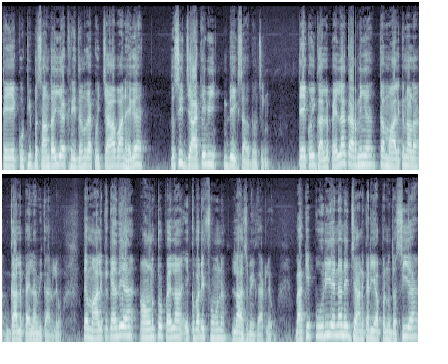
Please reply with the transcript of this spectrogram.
ਤੇ ਕੋਠੀ ਪਸੰਦ ਆਈ ਹੈ, ਖਰੀਦਣ ਦਾ ਕੋਈ ਚਾਹਵਾਨ ਹੈਗਾ ਤੁਸੀਂ ਜਾ ਕੇ ਵੀ ਦੇਖ ਸਕਦੇ ਹੋ ਜੀ। ਤੇ ਕੋਈ ਗੱਲ ਪਹਿਲਾਂ ਕਰਨੀ ਹੈ, ਤਾਂ ਮਾਲਕ ਨਾਲ ਗੱਲ ਪਹਿਲਾਂ ਵੀ ਕਰ ਲਿਓ। ਤੇ ਮਾਲਕ ਕਹਿੰਦੇ ਆ, ਆਉਣ ਤੋਂ ਪਹਿਲਾਂ ਇੱਕ ਵਾਰੀ ਫੋਨ ਲਾਜ਼ਮੀ ਕਰ ਲਿਓ। ਬਾਕੀ ਪੂਰੀ ਇਹਨਾਂ ਨੇ ਜਾਣਕਾਰੀ ਆਪਾਂ ਨੂੰ ਦੱਸੀ ਹੈ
